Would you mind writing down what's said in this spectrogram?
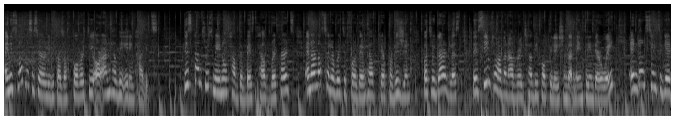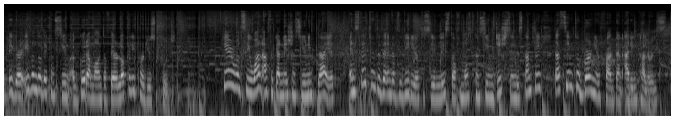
And it's not necessarily because of poverty or unhealthy eating habits. These countries may not have the best health records and are not celebrated for their healthcare provision, but regardless, they seem to have an average healthy population that maintain their weight and don't seem to get bigger even though they consume a good amount of their locally produced food. Here we'll see one African nation's unique diet and stay tuned to the end of the video to see a list of most consumed dishes in this country that seem to burn your fat than adding calories.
